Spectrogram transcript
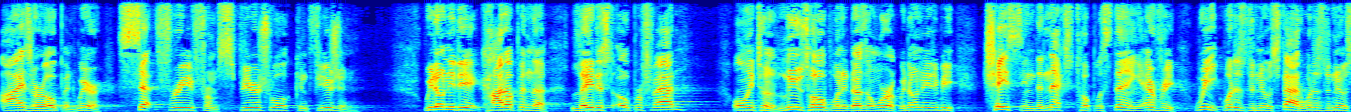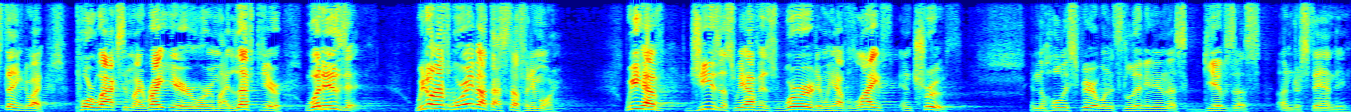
eyes are opened. We are set free from spiritual confusion. We don't need to get caught up in the latest Oprah fad only to lose hope when it doesn't work. We don't need to be chasing the next hopeless thing every week. What is the newest fad? What is the newest thing? Do I pour wax in my right ear or in my left ear? What is it? We don't have to worry about that stuff anymore. We have Jesus, we have His Word, and we have life and truth. And the Holy Spirit, when it's living in us, gives us understanding.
